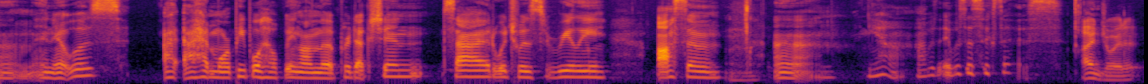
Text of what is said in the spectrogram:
Um, and it was, I, I, had more people helping on the production side, which was really awesome. Mm-hmm. Um, yeah, I was, it was a success. I enjoyed it.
